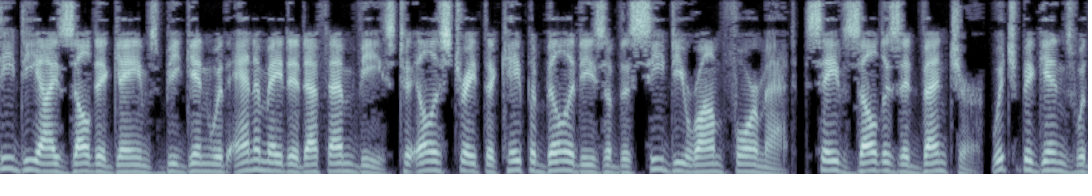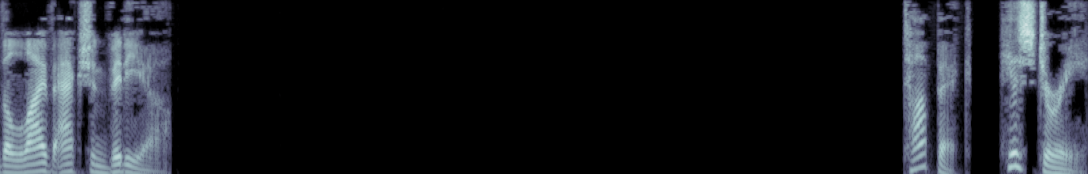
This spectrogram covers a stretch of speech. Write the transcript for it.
CDI Zelda games begin with animated FMVs to illustrate the capabilities of the CD-ROM format, save Zelda's Adventure, which begins with a live-action video. History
